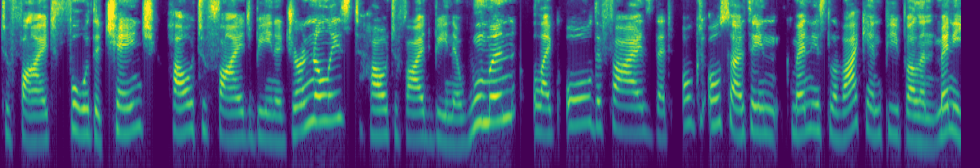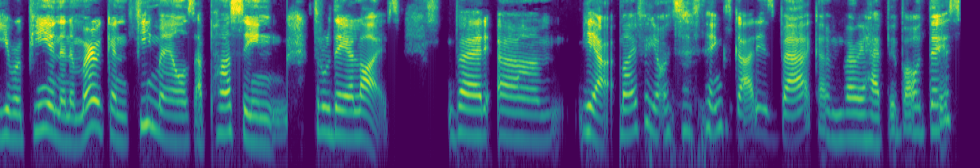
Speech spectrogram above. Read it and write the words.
to fight for the change, how to fight being a journalist, how to fight being a woman, like all the fights that also I think many Slovakian people and many European and American females are passing through their lives but um yeah my fiance thanks god is back. I'm very happy about this.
